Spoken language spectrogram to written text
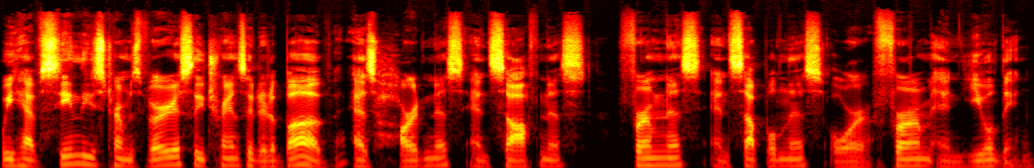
We have seen these terms variously translated above as hardness and softness, firmness and suppleness, or firm and yielding.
